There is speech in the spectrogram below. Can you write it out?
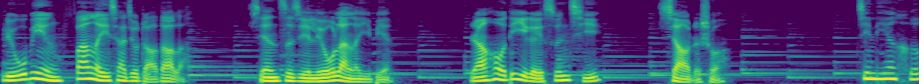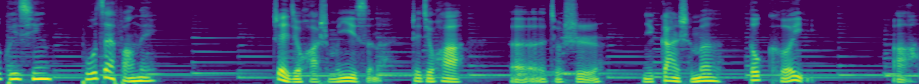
吕无病翻了一下就找到了，先自己浏览了一遍，然后递给孙琦，笑着说：“今天何魁星不在房内。”这句话什么意思呢？这句话，呃，就是你干什么都可以啊。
